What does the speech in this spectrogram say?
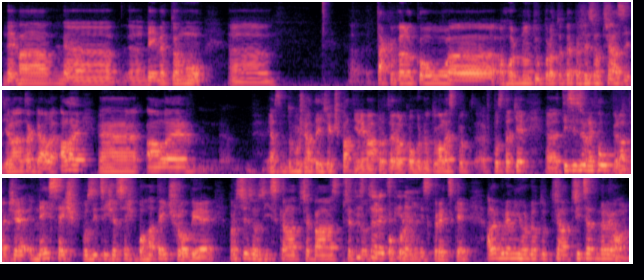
nemá uh, dejme tomu, uh, tak velkou uh, hodnotu pro tebe, protože jsi ho třeba zdědila a tak dále, ale, uh, ale já jsem to možná teď řekl špatně, nemá pro to velkou hodnotu, ale v podstatě eh, ty jsi ho nekoupila, takže nejseš v pozici, že jsi bohatý člověk, prostě jsi ho získala třeba z předchozích pokolení historicky, ale bude mít hodnotu třeba 30 milionů.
